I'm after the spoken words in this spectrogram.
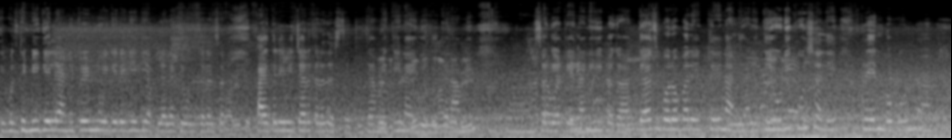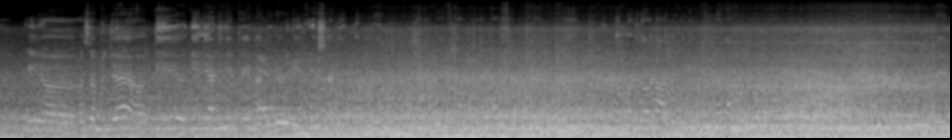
ती बोलते मी गेले आणि ट्रेन वगैरे गेली आपल्याला घेऊन. तर असं काहीतरी विचार करत असते ती. त्यामुळे ती नाही गेली. तर आम्ही सगळ्या ट्रेन आणि ही बघा त्याचबरोबर एक ट्रेन आली आणि ती एवढी खुश झाली ट्रेन बघून की असं म्हणजे ती गेली आणि ही ट्रेन आली. एवढी खुश झाली. ट्रेन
